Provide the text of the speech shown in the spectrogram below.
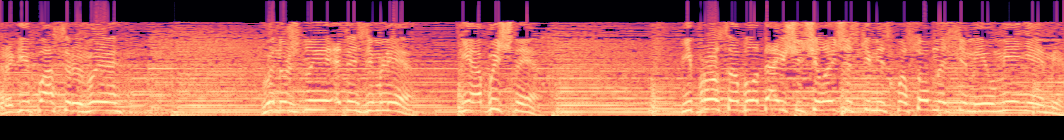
Дорогие пасторы, вы, вы нужны этой земле. Необычные. Не просто обладающие человеческими способностями и умениями.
